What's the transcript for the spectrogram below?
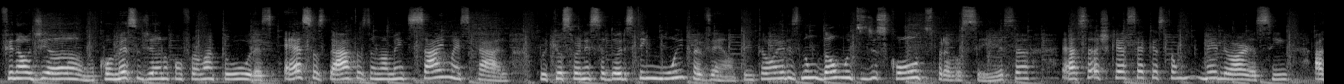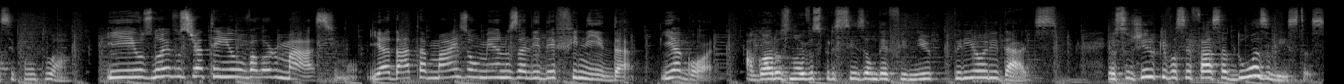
final de ano, começo de ano com formaturas. Essas datas normalmente saem mais caro, porque os fornecedores têm muito evento, então eles não dão muitos descontos para você. Essa, essa acho que essa é a questão melhor assim a se pontuar. E os noivos já têm o valor máximo e a data mais ou menos ali definida. E agora? Agora os noivos precisam definir prioridades. Eu sugiro que você faça duas listas.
